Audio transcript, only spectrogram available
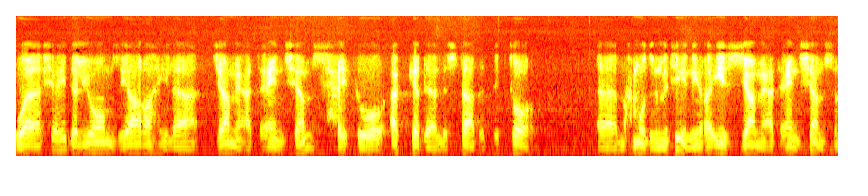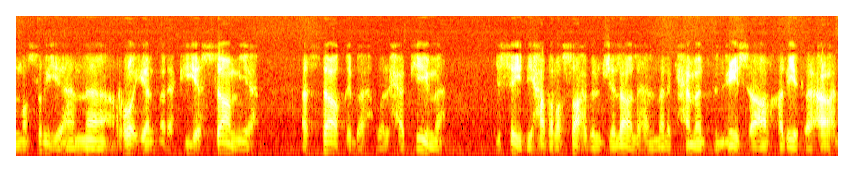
وشهد اليوم زيارة إلى جامعة عين شمس حيث أكد الأستاذ الدكتور محمود المتيني رئيس جامعة عين شمس المصرية أن الرؤية الملكية السامية الثاقبة والحكيمة لسيدي حضرة صاحب الجلالة الملك حمد بن عيسى آل خليفة عاهل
